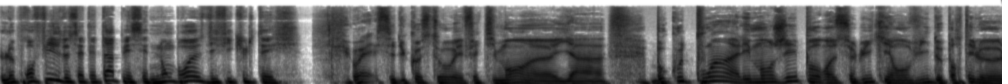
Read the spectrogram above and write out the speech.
le profil de cette étape et ses nombreuses difficultés. Ouais, c'est du costaud. Effectivement, euh, il y a beaucoup de points à aller manger pour euh, celui qui a envie de porter le,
